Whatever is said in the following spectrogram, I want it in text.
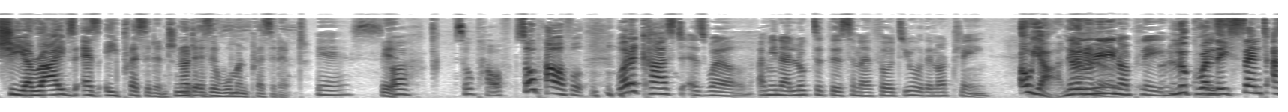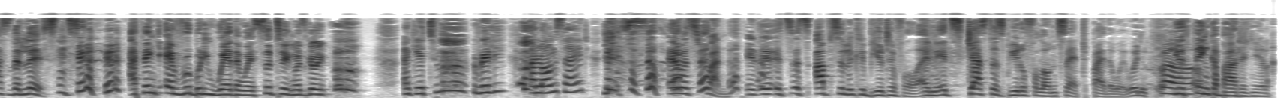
she arrives as a president, not as a woman president. Yes. Yeah. Oh, so powerful. So powerful. what a cast as well. I mean, I looked at this and I thought, yo, they're not playing. Oh yeah, no, They're no, no. really not playing. Look, when they sent us the list, I think everybody where they were sitting was going. I get to really alongside. Yes, it was fun. It, it- it's it's absolutely beautiful, and it's just as beautiful on set. By the way, when you think about it, you're like,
